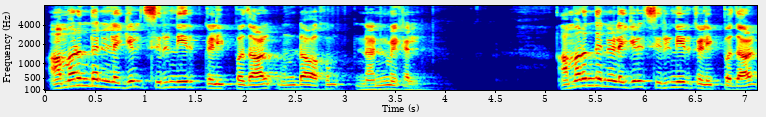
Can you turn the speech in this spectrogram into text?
அமர்ந்த நிலையில் சிறுநீர் கழிப்பதால் உண்டாகும் நன்மைகள். அமர்ந்த நிலையில் சிறுநீர் கழிப்பதால்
